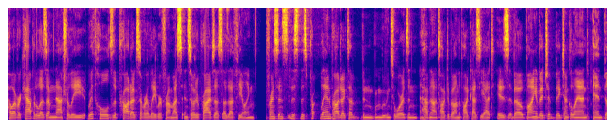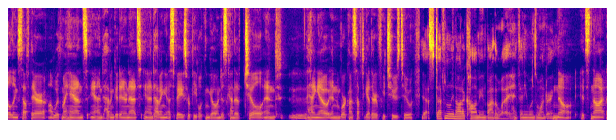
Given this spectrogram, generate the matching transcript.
However, capitalism naturally withholds the products of our labor from us and so deprives us of that feeling. For instance, this this land project I've been moving towards and have not talked about on the podcast yet is about buying a big, big chunk of land and building stuff there with my hands and having good internet and having a space where people can go and just kind of chill and uh, hang out and work on stuff together if we choose to. Yes, definitely not a commune, by the way, if anyone's wondering. No, it's not.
